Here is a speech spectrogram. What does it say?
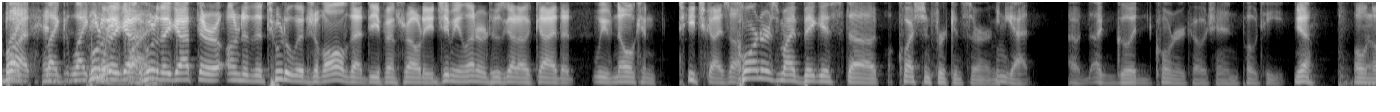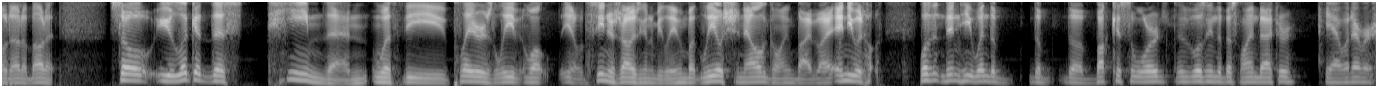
But like, like, like who do they got? Who do they got there under the tutelage of all of that defense, Rowdy? Jimmy Leonhard, who's got a guy that we know can teach guys up. Corner's my biggest uh, question for concern. And you got a, a good corner coach in Poteet. Yeah. Oh, no doubt about it. So you look at this team then with the players leaving. Well, you know the seniors are always going to be leaving, but Leo Chenal going bye bye, and you would wasn't didn't he win the the the Butkus Award? Wasn't he the best linebacker? Yeah, whatever.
